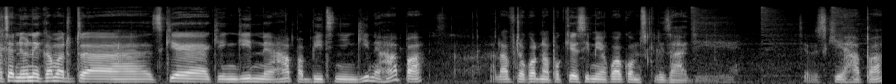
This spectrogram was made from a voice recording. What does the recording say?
acha nione kama tutasikia kingine hapa bit nyingine hapa. Alafu tutakuwa tunapokea simu ya kwako msikilizaji. Sikia tusikie hapa.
